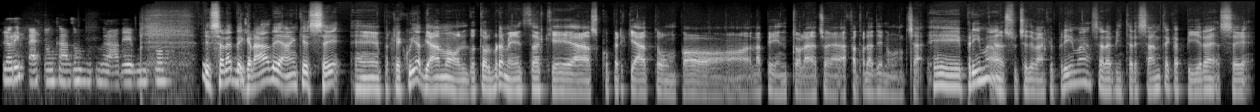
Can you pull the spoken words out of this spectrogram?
lo ripeto, un caso molto grave, unico. E sarebbe grave anche se, eh, perché qui abbiamo il dottor Bramezza che ha scoperchiato un po' la pentola, cioè ha fatto la denuncia. E prima, succedeva anche prima, sarebbe interessante capire se,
